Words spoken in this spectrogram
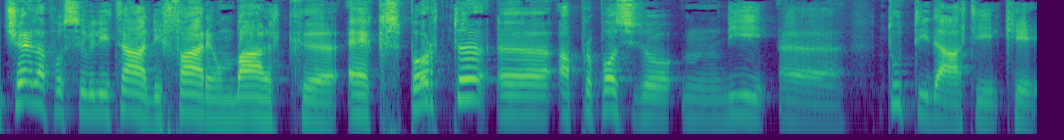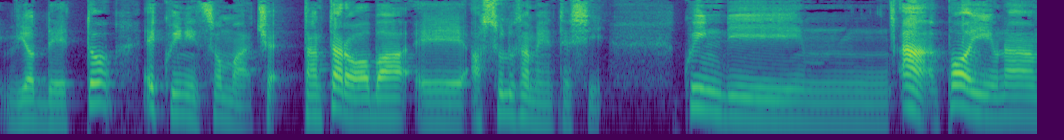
C'è la possibilità di fare un bulk export uh, a proposito mh, di uh, tutti i dati che vi ho detto e quindi insomma c'è tanta roba e assolutamente sì. Quindi, mh, ah, poi una,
